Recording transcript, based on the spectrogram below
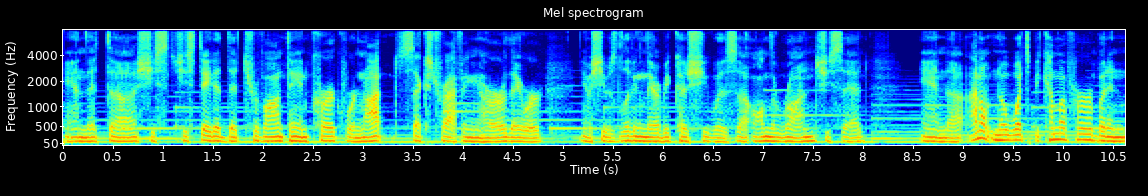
and that uh, she, she stated that Travante and Kirk were not sex trafficking her. They were, you know, she was living there because she was uh, on the run, she said. And uh, I don't know what's become of her, but in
